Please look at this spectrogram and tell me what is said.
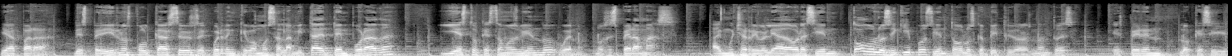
Ya para despedirnos, podcasters, recuerden que vamos a la mitad de temporada y esto que estamos viendo, bueno, nos espera más. Hay mucha rivalidad ahora sí en todos los equipos y en todos los competidores, ¿no? Entonces, esperen lo que sigue.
